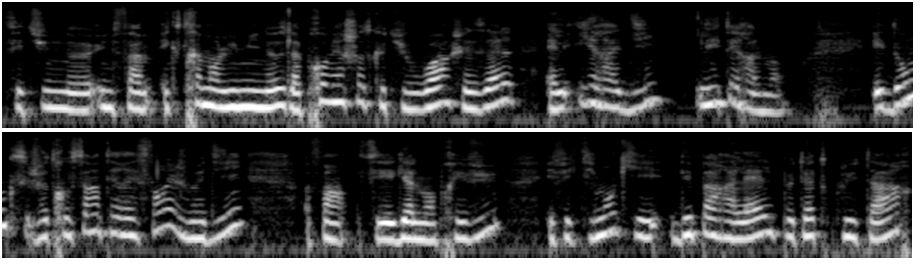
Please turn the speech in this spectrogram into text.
c'est une, femme extrêmement lumineuse. La première chose que tu vois chez elle, elle irradie littéralement. Et donc, je trouve ça intéressant et je me dis, enfin, c'est également prévu, effectivement, qu'il y ait des parallèles peut-être plus tard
